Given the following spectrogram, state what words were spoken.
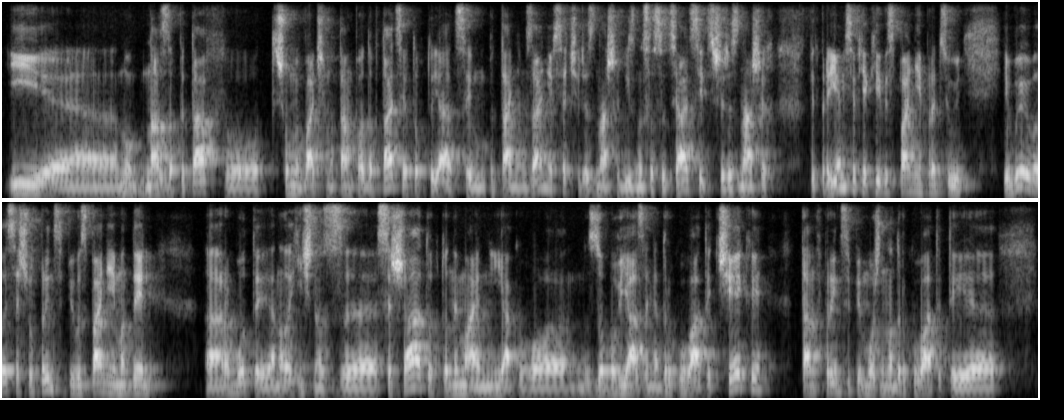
І е, ну, нас запитав, от, що ми бачимо там по адаптації. Тобто я цим питанням зайнявся через наші бізнес-асоціації, через наших підприємців, які в Іспанії працюють. І виявилося, що в принципі в Іспанії модель е, роботи аналогічна з е, США, тобто немає ніякого зобов'язання друкувати чеки. Там, в принципі, можна надрукувати ти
